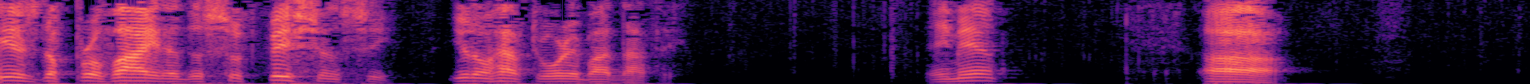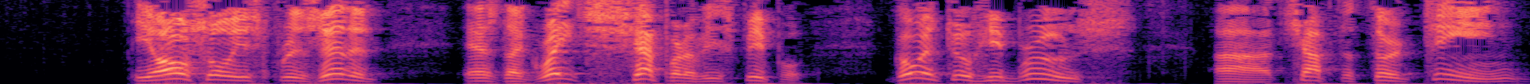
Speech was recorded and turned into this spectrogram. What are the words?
is the provider, the sufficiency. You don't have to worry about nothing. Amen? Uh, He also is presented as the great shepherd of his people. Go into Hebrews uh, chapter 13,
